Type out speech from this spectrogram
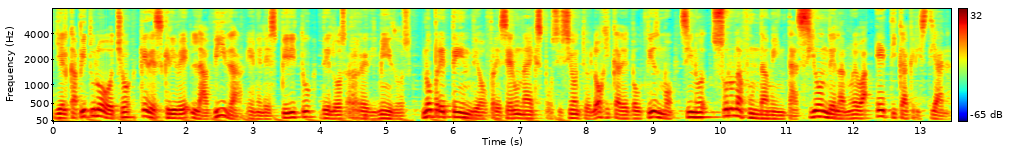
y el capítulo 8, que describe la vida en el espíritu de los redimidos. No pretende ofrecer una exposición teológica del bautismo, sino solo la fundamentación de la nueva ética cristiana.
